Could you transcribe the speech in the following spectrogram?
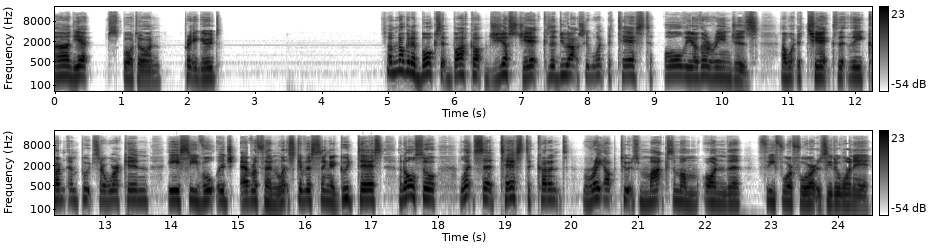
And yep, spot on. Pretty good. So I'm not going to box it back up just yet because I do actually want to test all the other ranges. I want to check that the current inputs are working, AC voltage, everything. Let's give this thing a good test and also let's uh, test the current right up to its maximum on the 34401A.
